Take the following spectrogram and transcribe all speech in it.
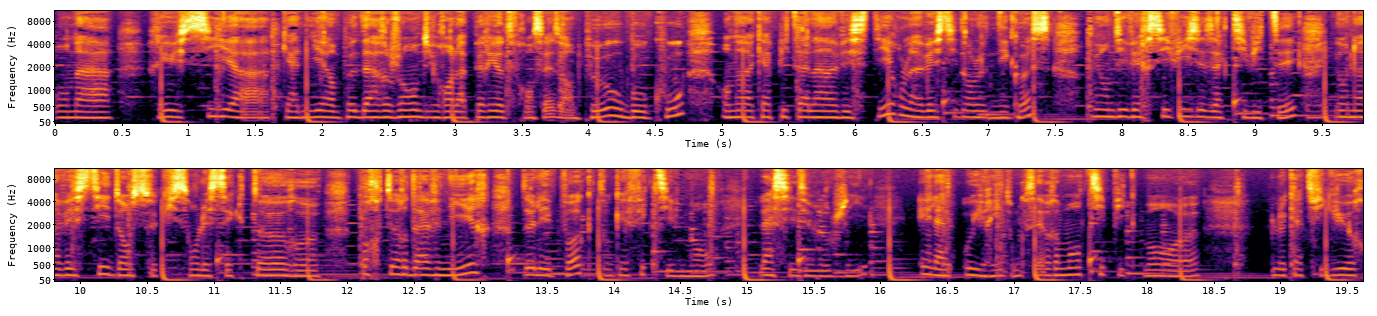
On a réussi à gagner un peu d'argent durant la période française, un peu ou beaucoup. On a un capital à investir, on l'investit dans le négoce, mais on diversifie ses activités et on investit dans ce qui sont les secteurs euh, porteurs d'avenir de l'époque. Donc effectivement, la sidérurgie et la houillerie. Donc c'est vraiment typiquement euh, le cas de figure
